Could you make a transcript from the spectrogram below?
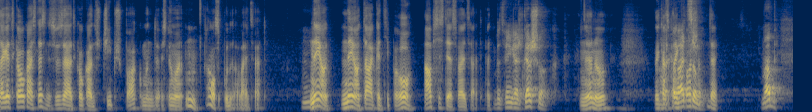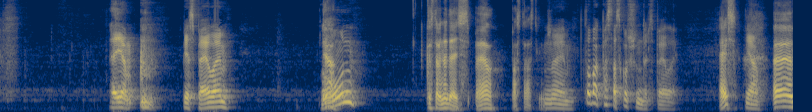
Tagad kaut kā, es nezinu, es uzēdu kaut kādu čipšu paku, un es domāju, mm, alus pudelē vajadzētu. Mm. Ne jau, ne jau tā, ka, ķipa, o, apsisties vajadzētu, bet, Bet vienkārši garšo. ne, nu. Likās, baigi vecuma. Labi. Ejam pie spēlēm. Jā. Un, Kas tev nedēļas spēle? Pastāst mums. nē, labāk pastāst, ko šodien spēlē. Es? Jā, E,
